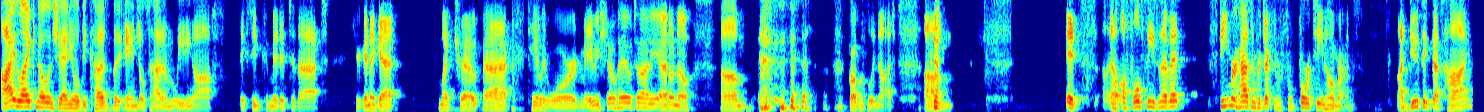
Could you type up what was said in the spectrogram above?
I like Nolan Schanuel because the Angels had him leading off. They seem committed to that. You're going to get Mike Trout back, Taylor Ward, maybe Shohei Ohtani. I don't know. Um, probably not. Um, it's a, full season of it. Steamer has him projected for 14 home runs. I do think that's high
